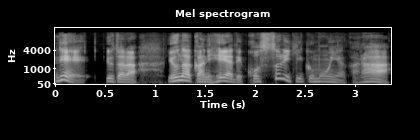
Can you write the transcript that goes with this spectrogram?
ね、言うたら夜中に部屋でこっそり聞くもんやから、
